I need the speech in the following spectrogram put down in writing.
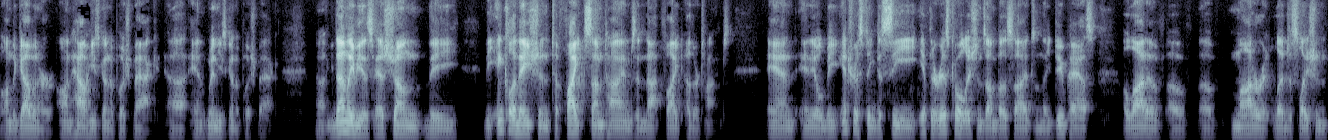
on the governor on how he's going to push back uh, and when he's going to push back. Uh, Dunleavy has, has shown the the inclination to fight sometimes and not fight other times, and and it'll be interesting to see if there is coalitions on both sides and they do pass a lot of of, of moderate legislation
